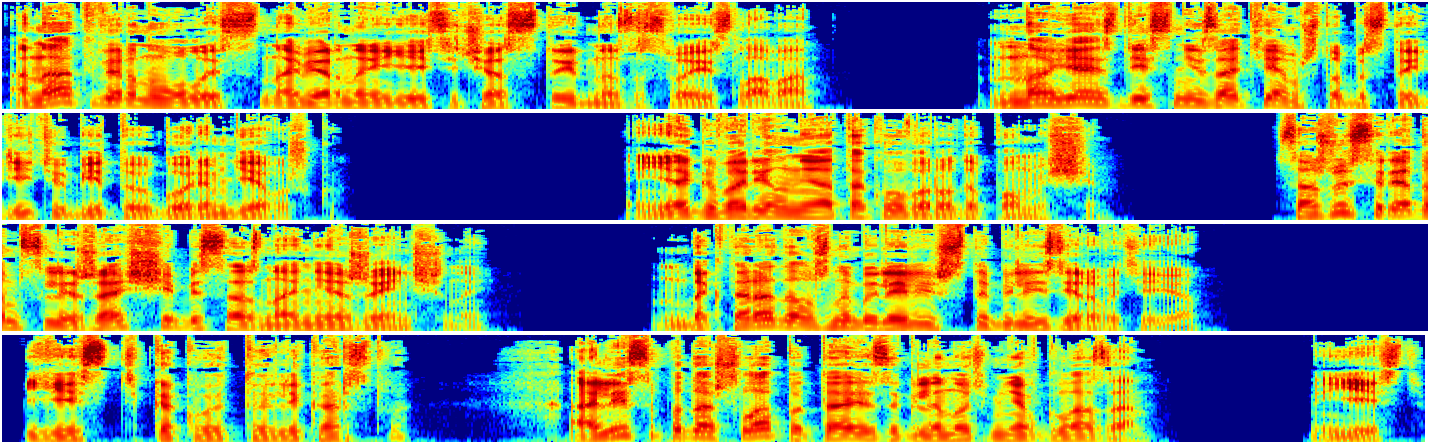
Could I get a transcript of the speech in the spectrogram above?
Она отвернулась, наверное, ей сейчас стыдно за свои слова. Но я здесь не за тем, чтобы стыдить убитую горем девушку. Я говорил не о такого рода помощи. Сажусь рядом с лежащей без сознания женщиной. Доктора должны были лишь стабилизировать ее. Есть какое-то лекарство? Алиса подошла, пытаясь заглянуть мне в глаза. Есть.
